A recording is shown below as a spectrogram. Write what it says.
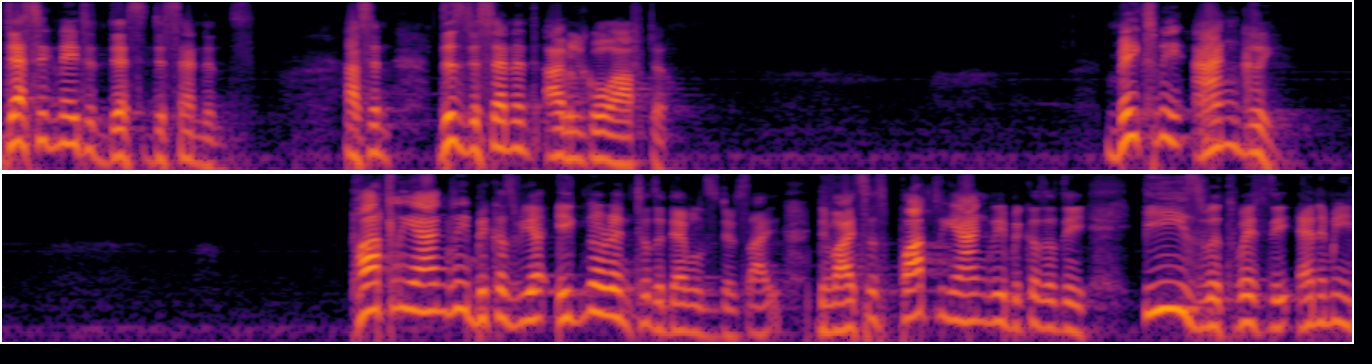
designated des- descendants. As in, this descendant I will go after. Makes me angry. Partly angry because we are ignorant to the devil's devices, partly angry because of the ease with which the enemy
